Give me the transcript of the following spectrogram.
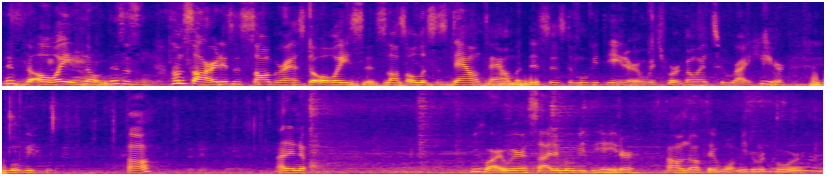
this is the Oasis. No, this is, I'm sorry, this is Sawgrass, the Oasis. Los Olas is downtown, but this is the movie theater in which we're going to right here. Movie. Huh? I didn't know. Be quiet, we're inside the movie theater. I don't know if they want me to record.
